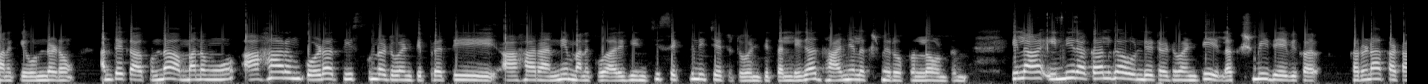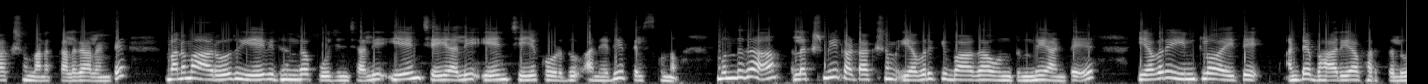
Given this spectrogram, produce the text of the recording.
మనకి ఉండడం అంతేకాకుండా మనము ఆహారం కూడా తీసుకున్నటువంటి ప్రతి ఆహారాన్ని మనకు అరిగించి శక్తినిచ్చేటటువంటి తల్లిగా ధాన్యలక్ష్మి రూపంలో ఉంటుంది. ఇలా ఇన్ని రకాలుగా ఉండేటటువంటి లక్ష్మీదేవి క- కరుణా కటాక్షం మనకు కలగాలంటే మనం ఆ రోజు ఏ విధంగా పూజించాలి ఏం చేయాలి ఏం చేయకూడదు అనేది తెలుసుకుందాం. ముందుగా లక్ష్మీ కటాక్షం ఎవరికి బాగా ఉంటుంది అంటే ఎవరి ఇంట్లో అయితే అంటే భార్యాభర్తలు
